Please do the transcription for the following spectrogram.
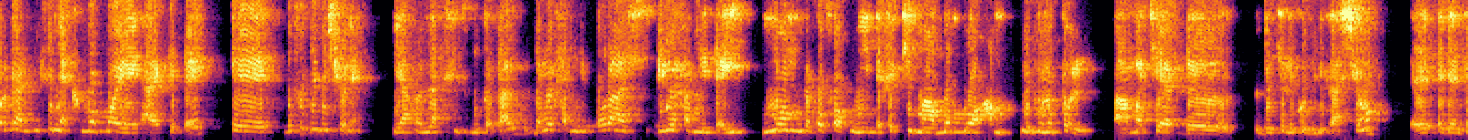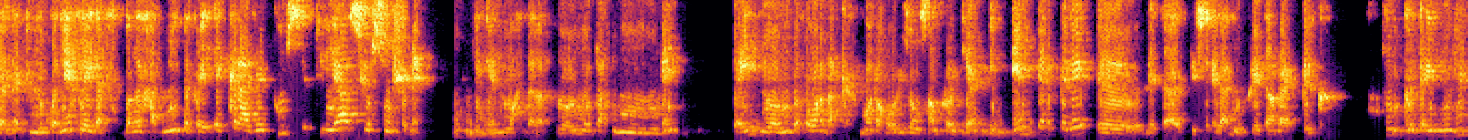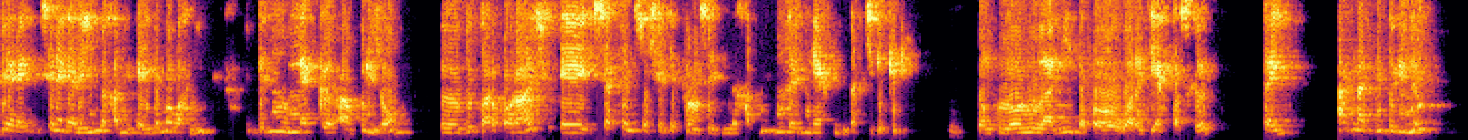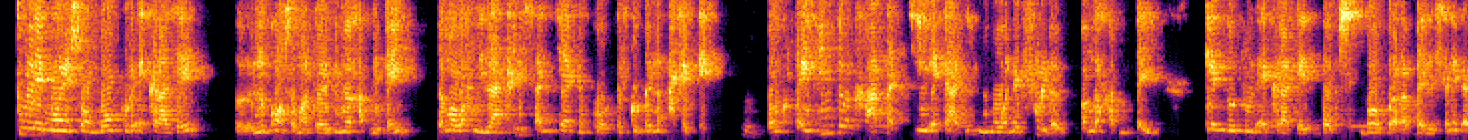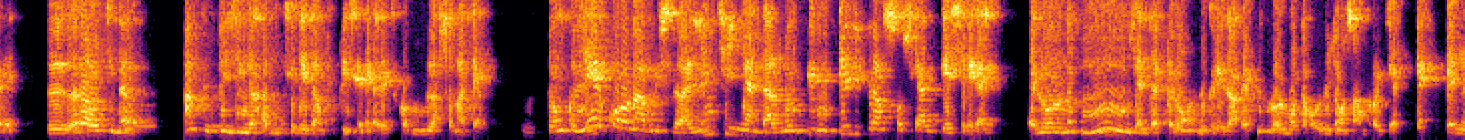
organe bi fi nekk moom mooy ARTP te dafa démissionné y a un laxisme total da nga xam ni orange bi nga xam ni tey moom dafa foog ni effectivement moom moo am le monopole en matière de de télécommunication et, et d'internet lu ko neex lay def ba nga xam ni dafay écraser tout ce qu'il y a sur son chemin di ngeen wax dara loolu moo tax ñu ñu ne tey loolu dafa war a dakk moo tax Horizon Sans Frontières di interpeller euh, l'état du Sénégal le président de la République pour que tey mu libéré Sénégalais yi nga xam ne tey dama wax ni dañu nekk en prison euh, de par Orange et certaines sociétés françaises yi nga xam ne ñu leen neex ñu def ci dëkk bi donc loolu laa ni dafa war a jeex parce que tey arnaque bi bëri na tous les moyens sont bons pour écraser euh, le consommateur bi nga xam ne tey dama wax ni la crise sanitaire daf ko daf ko gën a affecté donc tey li ñu doon xaar nag ci état bi mu wane fulla ba nga xam ne tey kenn dootul écraser boobu boobu benn sénégalais euh, rawatina entreprise yi nga xam ne c'est des entreprises sénégalaises comme la Sonatel donc l'ère coronavirus la li ñu ciy ñaan daal mooy une délivrance sociale des Sénégalais et loolu nag nous nous interpellons le président rek loolu moo tax Horizon Sans Frontières teg benn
